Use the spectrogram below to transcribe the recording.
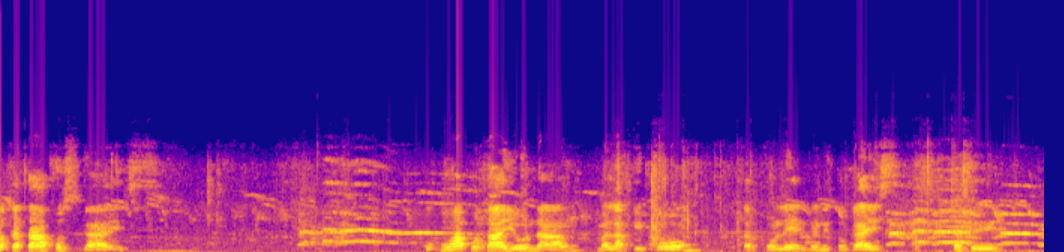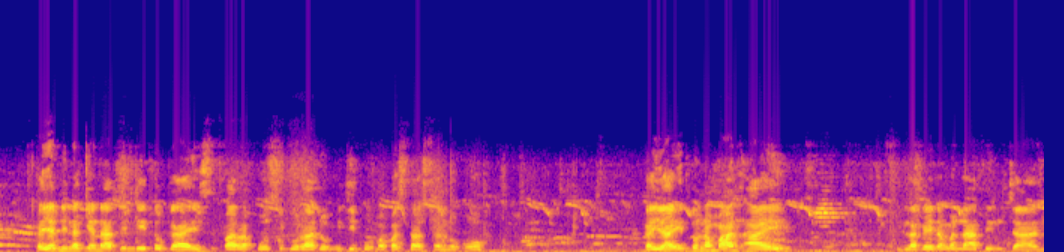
Pagkatapos guys, kukuha po tayo ng malaki pong tarpaulin. Ganito guys. Kasi, kaya nilagyan natin dito guys, para po siguradong hindi po mabasta sa loob. Kaya ito naman ay ilagay naman natin dyan.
